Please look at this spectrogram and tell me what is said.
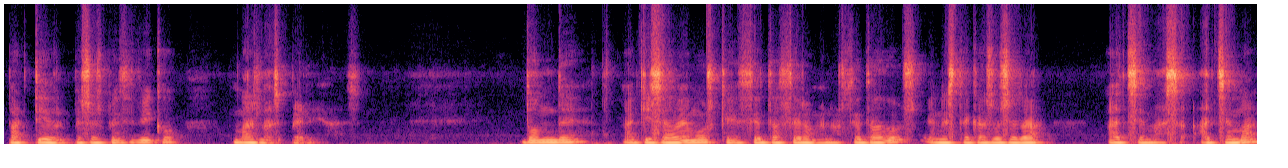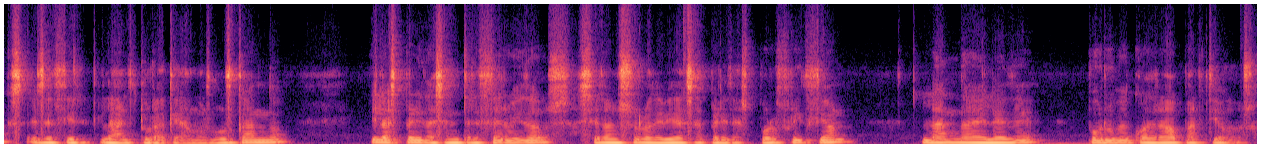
partido el peso específico más las pérdidas. Donde aquí sabemos que Z0 menos Z2 en este caso será H más H max, es decir, la altura que vamos buscando, y las pérdidas entre 0 y 2 serán solo debidas a pérdidas por fricción, lambda LD por V cuadrado partido 2G,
